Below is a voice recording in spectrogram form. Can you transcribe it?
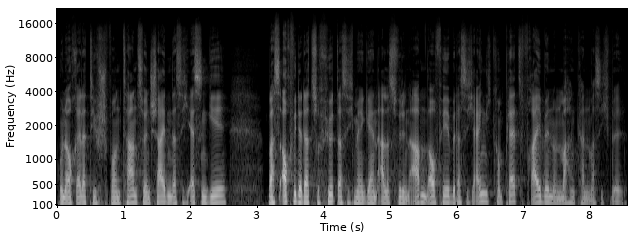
und auch relativ spontan zu entscheiden, dass ich essen gehe. Was auch wieder dazu führt, dass ich mir gern alles für den Abend aufhebe, dass ich eigentlich komplett frei bin und machen kann, was ich will.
